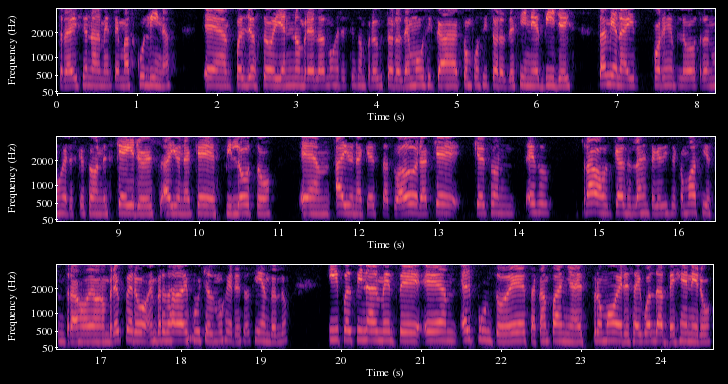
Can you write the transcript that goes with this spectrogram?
tradicionalmente masculinas, eh, pues yo estoy en nombre de las mujeres que son productoras de música, compositoras de cine, DJs. También hay, por ejemplo, otras mujeres que son skaters, hay una que es piloto, eh, hay una que es tatuadora, que, que son esos trabajos que hace la gente que dice como así es un trabajo de hombre, pero en verdad hay muchas mujeres haciéndolo. Y pues finalmente eh, el punto de esta campaña es promover esa igualdad de género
